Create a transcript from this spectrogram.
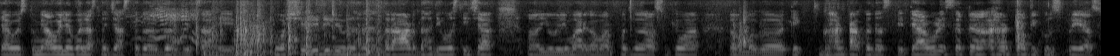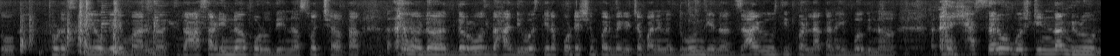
त्यावेळेस तुम्ही अवेलेबल असणं जास्त ग- गरजेचं आहे. किंवा शेळी डिलिव्हरी झाल्यानंतर आठ दहा दिवस तिच्या अं, मार्गामार्फत असो किंवा मग ते घाण टाकत असते. त्यावेळेस टॉपिक लिक्विड स्प्रे असो थोडं स्प्रे वगैरे मारणं तिथं आसाडी न पडू देणं स्वच्छता दररोज दहा दिवस तिला पोटॅशियम परमॅगेटच्या पाण्यानं धुवून घेणं जार व्यवस्थित पडला का नाही बघणं ह्या सर्व गोष्टींना मिळून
